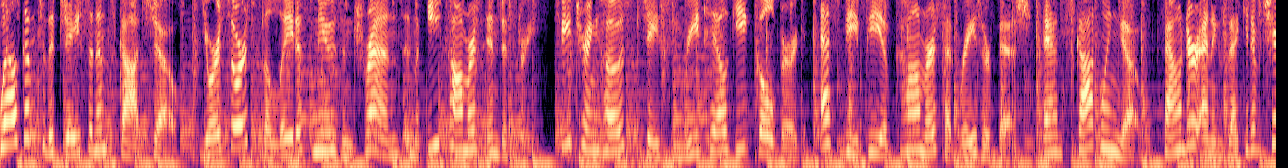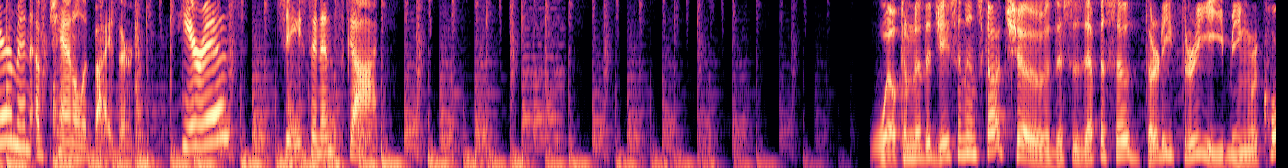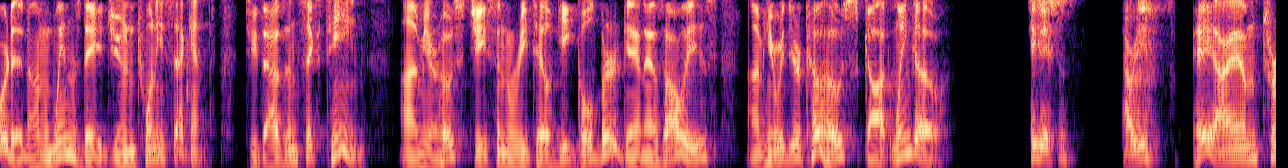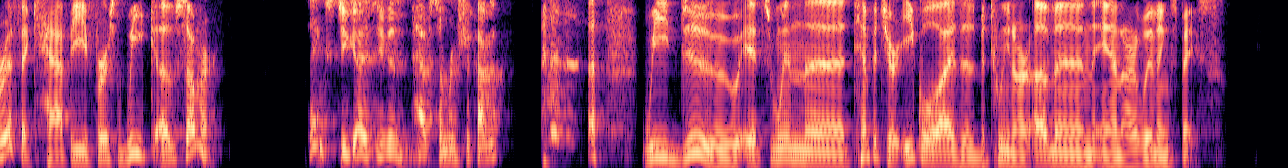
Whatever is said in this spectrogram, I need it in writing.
Welcome to the Jason and Scott Show, your source for the latest news and trends in the e commerce industry. Featuring host Jason Retail Geek Goldberg, SVP of Commerce at Razorfish, and Scott Wingo, founder and executive chairman of Channel Advisor. Here is Jason and Scott. Welcome to the Jason and Scott Show. This is episode 33, being recorded on Wednesday, June 22nd, 2016. I'm your host, Jason Retail Geek Goldberg, and as always, I'm here with your co host, Scott Wingo. Hey, Jason. How are you? Hey, I am terrific. Happy first week of summer. Thanks. Do you guys even have summer in Chicago? we do. It's when the temperature equalizes between our oven and our living space.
